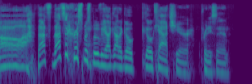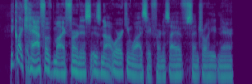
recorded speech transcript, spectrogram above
Oh, that's that's a Christmas movie I gotta go go catch here pretty soon. I think like half of my furnace is not working. Well, I say furnace. I have central heat and air,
